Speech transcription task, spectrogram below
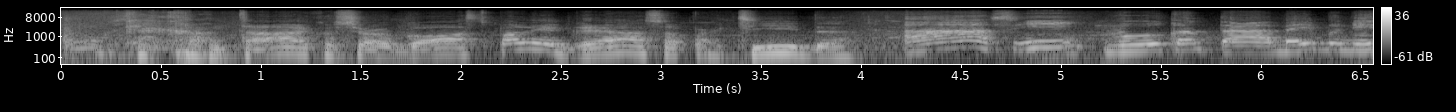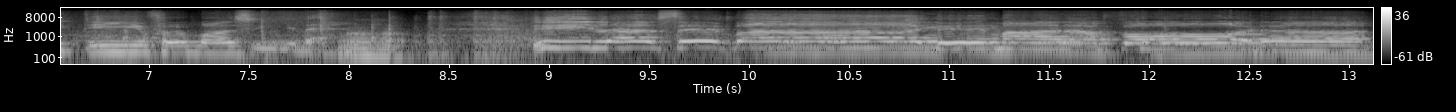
quer cantar, que o senhor gosta, para alegrar a sua partida. Ah, sim, vou cantar bem bonitinho, formosinho, né? Aham. E lá se vai de mar afora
